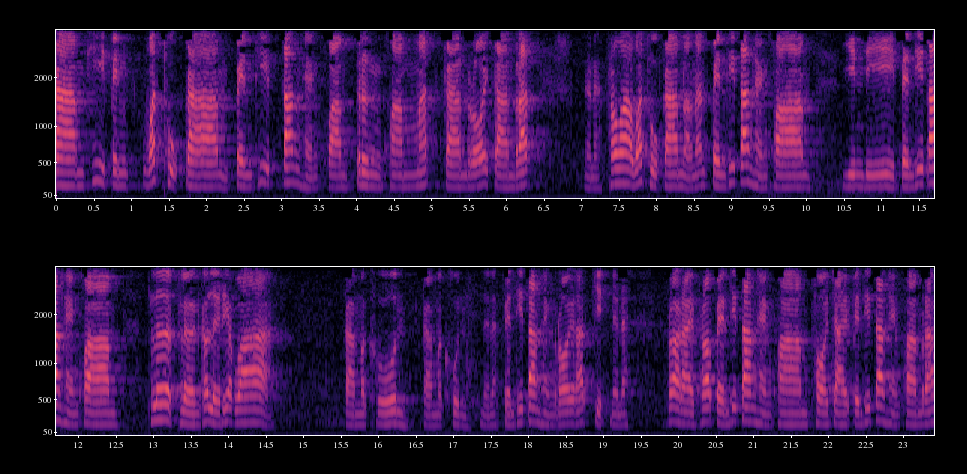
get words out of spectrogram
กามที่เป็นวัตถุกามเป็นที่ตั้งแห่งความตรึงความมัด การร้อยการรัด นี่ยนะเพราะว่าวัตถุกามเหล่านั้นเป็นที่ตั้งแห่งความยินดี เป็นที่ตั้งแห่งความเพลิดเพลินเขาเลยเรียกว่ากามคุณกามคุณเนี่ยนะเป็นที่ตั้งแห่งร้อยรัดจิตเนี่ยนะเพราะอะไรเพราะเป็นที่ตั้งแห่งความพอใจ เป็นที่ตั้งแห่งความรัก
